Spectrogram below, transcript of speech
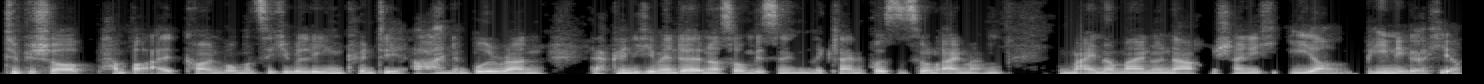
typischer Pumper-Altcoin, wo man sich überlegen könnte, ah, in einem Bullrun, da könnte ich eventuell noch so ein bisschen eine kleine Position reinmachen. Meiner Meinung nach wahrscheinlich eher weniger hier.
